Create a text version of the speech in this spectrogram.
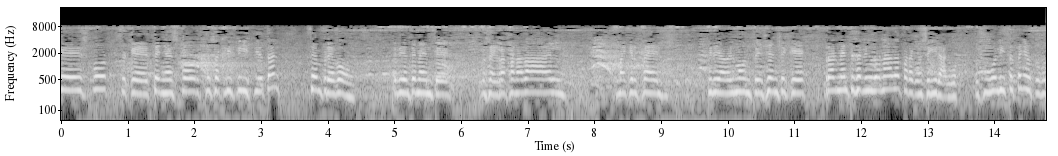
que, esforzo, que teña esforzo, sacrificio e tal, sempre é bon. Evidentemente, non sei, Rafa Nadal, Michael Phelps, Filia Belmonte, xente que realmente saliu do nada para conseguir algo. Os futbolistas teñen todo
